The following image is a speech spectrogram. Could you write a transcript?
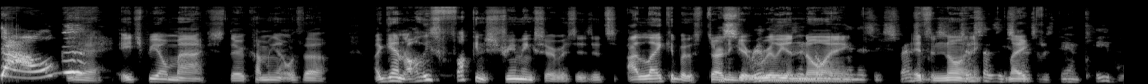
dog. Yeah, HBO Max. They're coming out with a again all these fucking streaming services. It's I like it, but it's starting it's to get really, really annoying. annoying. it's expensive. It's annoying. It's just as expensive like, as damn cable.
